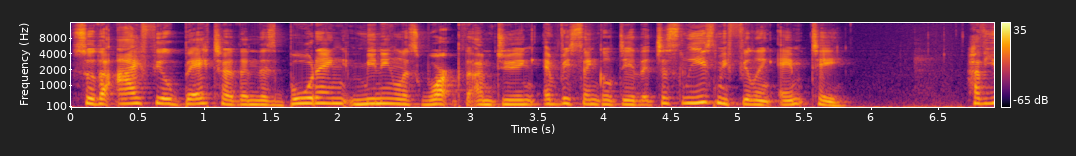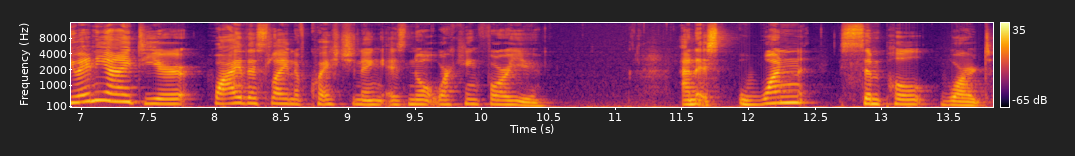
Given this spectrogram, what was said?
so that I feel better than this boring, meaningless work that I'm doing every single day that just leaves me feeling empty? Have you any idea why this line of questioning is not working for you? And it's one simple word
